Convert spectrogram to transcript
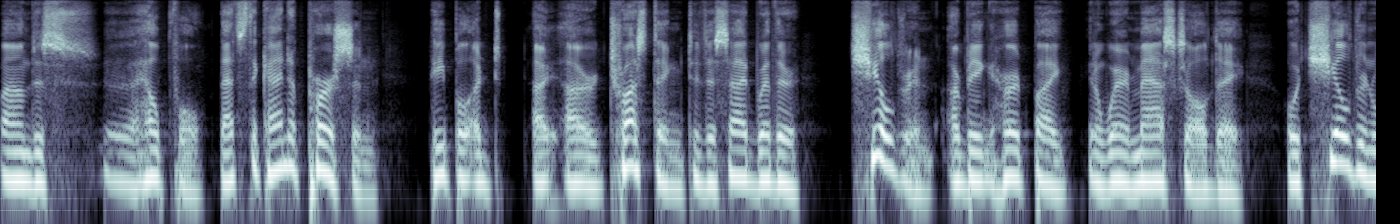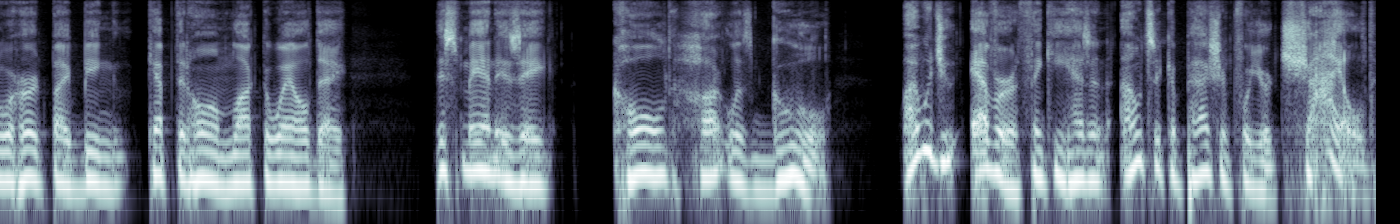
found this uh, helpful. That's the kind of person people are, are, are trusting to decide whether children are being hurt by you know wearing masks all day, or children were hurt by being kept at home, locked away all day. This man is a cold, heartless ghoul. Why would you ever think he has an ounce of compassion for your child?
